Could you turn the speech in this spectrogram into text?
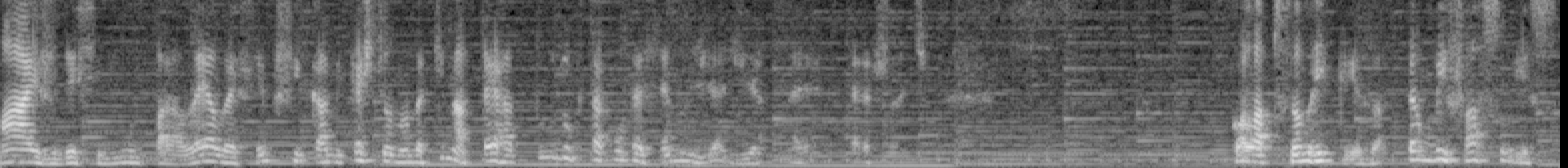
mais desse mundo paralelo é sempre ficar me questionando aqui na Terra tudo o que está acontecendo no dia a dia. É interessante. Colapsando riqueza. Também faço isso.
